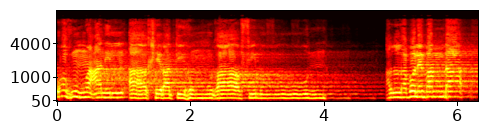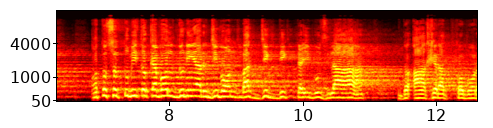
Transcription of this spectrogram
وهم عن الآخرة هم غافلون আল্লাহ বলে বান্দা অথচ তুমি তো কেবল দুনিয়ার জীবন বাহ্যিক দিকটাই বুঝলা কিন্তু আখেরাত কবর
